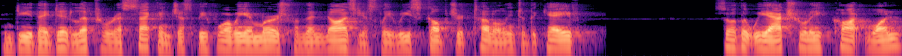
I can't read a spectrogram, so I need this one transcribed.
Indeed, they did lift for a second just before we emerged from the nauseously resculptured tunnel into the cave, so that we actually caught one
